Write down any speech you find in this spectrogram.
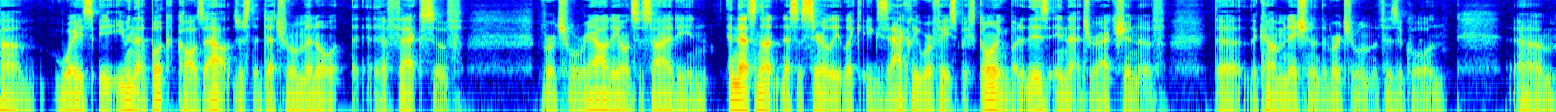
um, ways. Even that book calls out just the detrimental effects of virtual reality on society, and and that's not necessarily like exactly where Facebook's going, but it is in that direction of the the combination of the virtual and the physical, and um,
